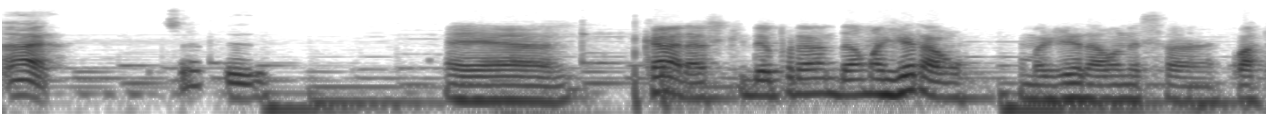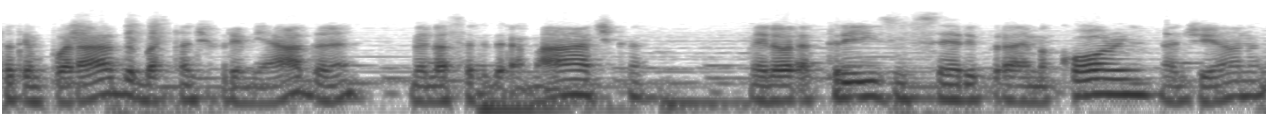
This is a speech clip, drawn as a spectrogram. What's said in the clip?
Ah, com certeza. É, Cara, acho que deu pra dar uma geral. Uma geral nessa quarta temporada, bastante premiada, né? Melhor série dramática, melhor atriz em série pra Emma Corrin, a Diana,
